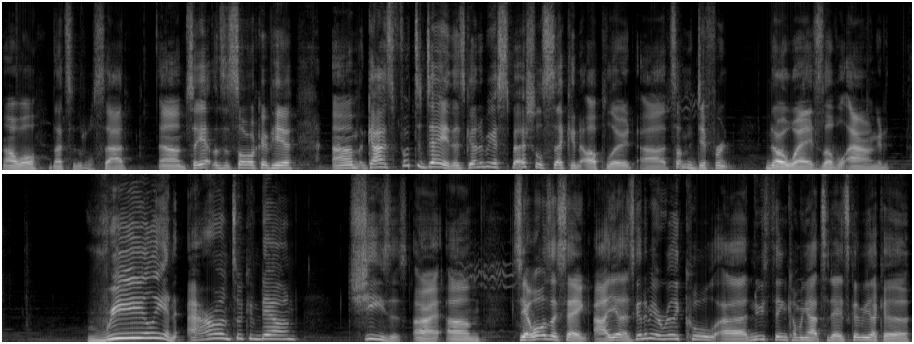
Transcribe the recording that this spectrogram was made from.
Oh well, that's a little sad. Um, so yeah, there's a Solrock over here. Um, guys, for today, there's going to be a special second upload. Uh, something different. No way, it's level Aron. Gonna... Really? An Aron took him down? Jesus. Alright, um, so yeah, what was I saying? Uh, yeah, there's going to be a really cool uh, new thing coming out today. It's going to be like a,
